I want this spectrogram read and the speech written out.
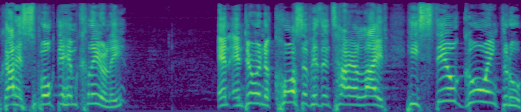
God had spoke to him clearly. And, and during the course of his entire life, he's still going through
